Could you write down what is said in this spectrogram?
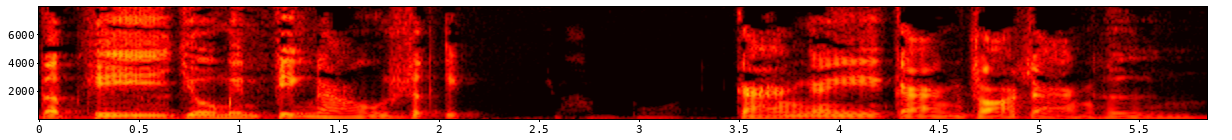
Tập khí vô minh phiền não rất ít. Càng ngày càng rõ ràng hơn.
